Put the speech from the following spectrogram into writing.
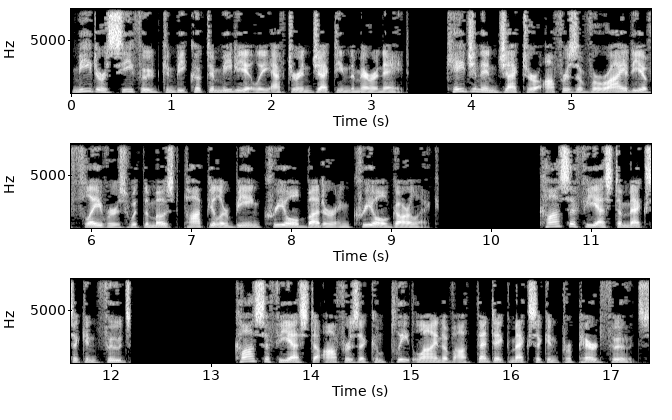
Meat or seafood can be cooked immediately after injecting the marinade. Cajun Injector offers a variety of flavors with the most popular being Creole butter and Creole garlic. Casa Fiesta Mexican Foods Casa Fiesta offers a complete line of authentic Mexican prepared foods.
